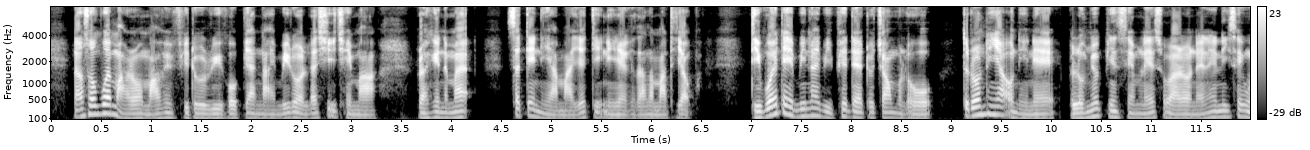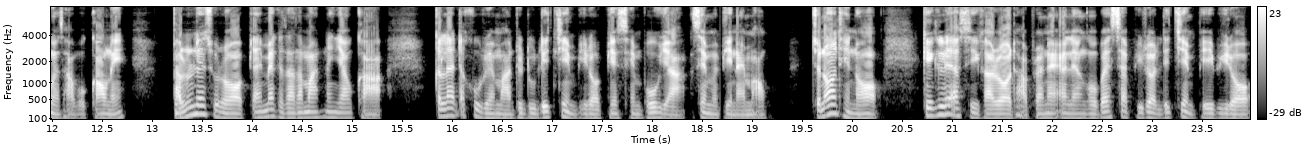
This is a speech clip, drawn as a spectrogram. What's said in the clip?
။နောက်ဆုံးပွဲမှာတော့ Marvin Fedori ကိုပြန်နိုင်ပြီးတော့လက်ရှိအချိန်မှာ ranking နံပါတ်17နေရာမှာရပ်တည်နေတဲ့ကစားသမားတစ်ယောက်ပါ။ဒီပွဲတည်ပြီးလိုက်ပြီဖြစ်တဲ့အတွက်ကြောင့်မလို့သူတို့နှစ်ယောက်အနေနဲ့ဘယ်လိုမျိုးပြင်ဆင်မလဲဆိုတာတော့နည်းနည်းလေးစိတ်ဝင်စားဖို့ကောင်းတယ်။ဘာလို့လဲဆိုတော့ပြိုင်ဘက်ကစားသမားနှစ်ယောက်က ကလပ်တစ်ခုထဲမှာတူတူလေးကျင့်ပြီးတော့ပြင်ဆင်ဖို့ရာအဆင်မပြေနိုင်ပါဘူးကျွန်တော်ထင်တော့ Kingsley FC ကတော့ဒါ Brandon Allen ကိုပဲဆက်ပြီးတော့လက်ကျင့်ပေးပြီးတော့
